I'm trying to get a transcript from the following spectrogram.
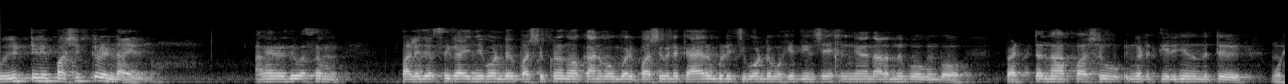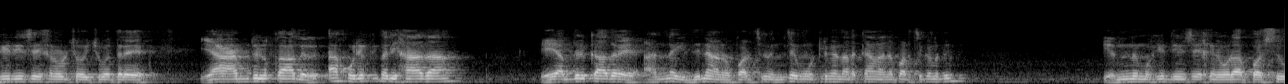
വീട്ടിൽ പശുക്കളുണ്ടായിരുന്നു. അങ്ങനെ ഒരു ദിവസം പള്ളി ദർസ് കഴിഞ്ഞുകൊണ്ട് പശുക്കളെ നോക്കാൻ പോകുമ്പോൾ ഒരു പശുവിന്റെ കയറും പിടിച്ചുകൊണ്ട് മുഹീദ്ദീൻ ഷെയ്ഖ് ഇങ്ങനെ നടന്നു പോകുമ്പോൾ പെട്ടെന്ന് ആ പശു ഇങ്ങോട്ട് തിരിഞ്ഞു നിന്നിട്ട് മുഹീദ്ദീൻ ഷെയ്ഖിനോട് ചോദിച്ചു അത്രേ യാ അബ്ദുൽ ഖാദർ ആ ഹുലിഖാദ ഏ അബ്ദുൽ ഖാദറെ അന്ന ഇതിനാണോ പഠിച്ചത്? എന്റെ മൂട്ടിലിങ്ങനെ നടക്കാനാണ് പഠിച്ചിക്കണത് എന്ന് മുഹീദ്ദീൻ ഷെയ്ഖിനോട് ആ പശു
